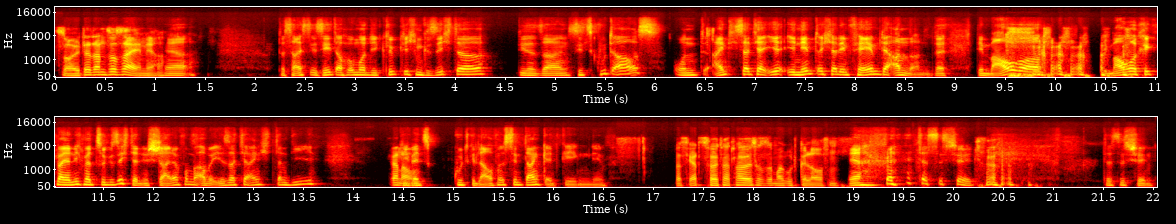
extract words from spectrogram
Sollte dann so sein, ja. Ja. Das heißt, ihr seht auch immer die glücklichen Gesichter, die dann sagen, sieht's gut aus? Und eigentlich seid ja ihr, ihr nehmt euch ja den Fame der anderen. Den Maurer, den Maurer kriegt man ja nicht mehr zu Gesichter, den Steiner vom, aber ihr seid ja eigentlich dann die, genau. die, wenn es gut gelaufen ist, den Dank entgegennehmen. Bis jetzt, heute ist es immer gut gelaufen. Ja, das ist schön. Das ist schön.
